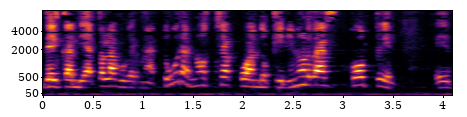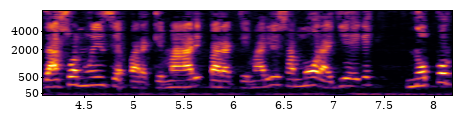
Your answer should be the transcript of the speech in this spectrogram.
del candidato a la gubernatura, ¿no? O sea, cuando Quirino Ordaz Coppel eh, da su anuencia para que, para que Mario Zamora llegue, no, por,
